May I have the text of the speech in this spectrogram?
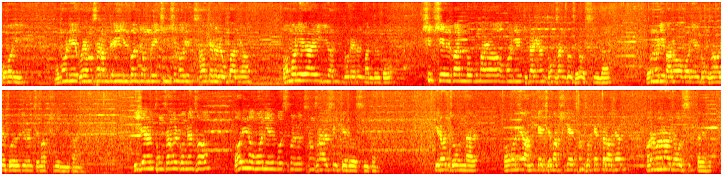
어머니, 어머니의 고향 사람들이 1번 정도의 진심 어린 사죄를 요구하며 어머니와 위한 노래를 만들고 십시일반 모금하여 어머니의 기다리는 동상도 세웠습니다. 오늘이 바로 어머니의 동상을 보여주는 제막식입니다. 이제는 동상을 보면서 어린 어머니의 모습을 상상할 수 있게 되었습니다. 이런 좋은 날 어머니와 함께 제막식에 참석했더라면 얼마나 좋았을까요?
